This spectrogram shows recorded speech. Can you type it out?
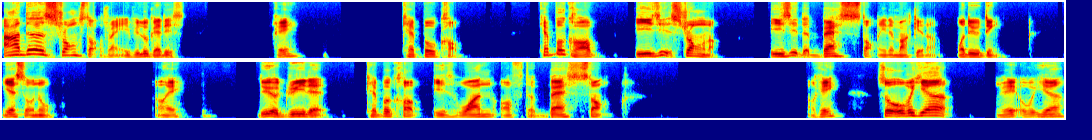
Other strong stocks, right? If you look at this, okay, Keppel Corp. Keppel Corp, is it strong or not? Is it the best stock in the market now? What do you think? Yes or no? Okay. Do you agree that Keppel Corp is one of the best stock? Okay. So over here, okay, over here,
